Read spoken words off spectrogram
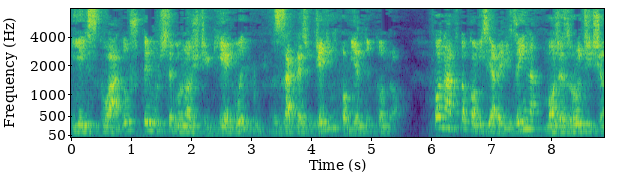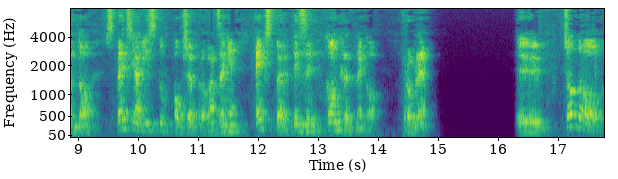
jej składu, w tym w szczególności biegłych z zakresu dziedzin objętych kontrolą. Ponadto komisja rewizyjna może zwrócić się do specjalistów o przeprowadzenie ekspertyzy konkretnego problemu. Y, Co do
